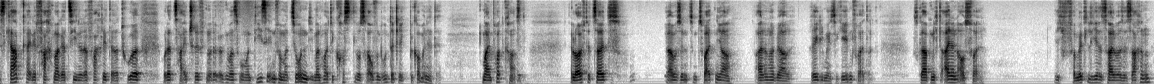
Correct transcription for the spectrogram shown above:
Es gab keine Fachmagazine oder Fachliteratur oder Zeitschriften oder irgendwas, wo man diese Informationen, die man heute kostenlos rauf und runter kriegt, bekommen hätte. Mein Podcast. Er läuft jetzt seit, ja, wir sind jetzt im zweiten Jahr, eineinhalb Jahre, regelmäßig, jeden Freitag. Es gab nicht einen Ausfall. Ich vermittle hier teilweise Sachen,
